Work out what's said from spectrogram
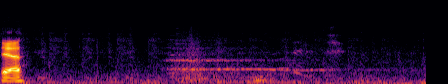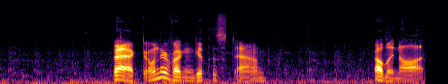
Yeah. Fact, I wonder if I can get this down. Probably not.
